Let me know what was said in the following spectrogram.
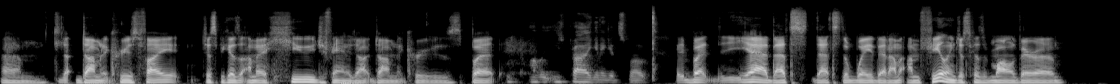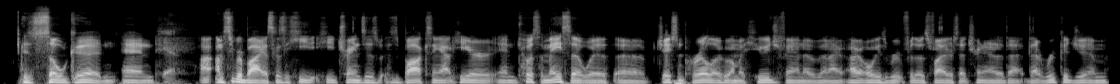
um, D- Dominick Cruz fight just because I'm a huge fan of Do- Dominick Cruz. But he's probably gonna get smoked. but yeah, that's that's the way that I'm I'm feeling just because Marlon Vera is so good, and Yeah. I- I'm super biased because he he trains his, his boxing out here in Costa Mesa with uh, Jason Parillo, who I'm a huge fan of, and I, I always root for those fighters that train out of that that RVCA gym.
